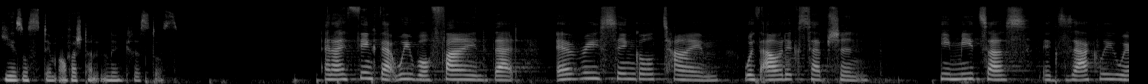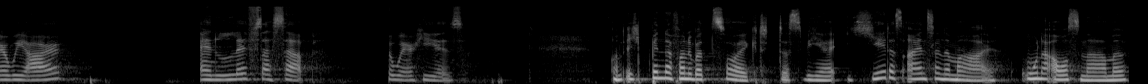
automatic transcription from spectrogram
Jesus, dem auferstandenen Christus. And I think that we will find that every single time, without exception, He meets us exactly where we are and lifts us up to where He is. Und ich bin davon überzeugt, dass wir jedes einzelne Mal ohne Ausnahme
